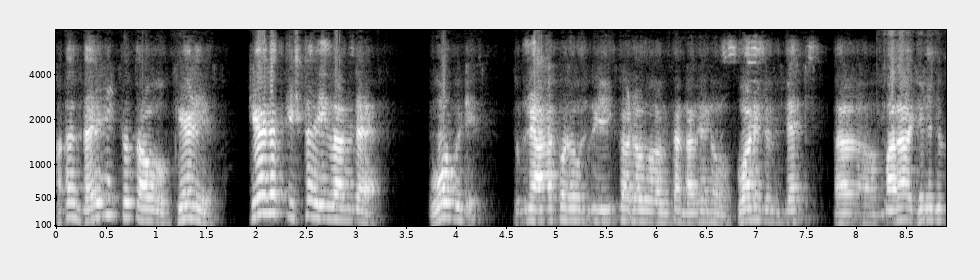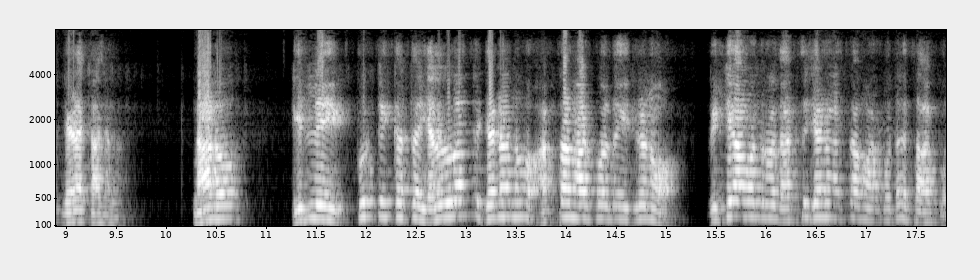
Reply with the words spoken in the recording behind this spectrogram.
ಅದನ್ನು ಅದನ್ನ ದಯವಿಟ್ಟು ತಾವು ಕೇಳಿ. ಕೇಳಕ್ ಇಷ್ಟ ಇಲ್ಲ ಅಂದ್ರೆ ಹೋಗ್ಬಿಡಿ. ಸುಮ್ನೆ ಆ ಕಡೆ ಹೋಗ್ರಿ ಈ ಕಡೆ ಅಂತ ನಾವೇನು ಗೋಡೆಗಳಿಗೆ ಮರ ಗಿಡಗಳಿಗೆ ಹೇಳಕ್ಕಾಗಲ್ಲ. ನಾನು ಇಲ್ಲಿ ಕೂತಿಕ್ಕಂತ ಎಲ್ಲ ಜನನು ಅರ್ಥ ಮಾಡ್ಕೊಳ್ದೆ ಇದ್ರು ವಿದ್ಯಾವಂತರು ಒಂದು ಹತ್ತು ಜನ ಅರ್ಥ ಮಾಡ್ಕೊಂಡ್ರೆ ಸಾಕು.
